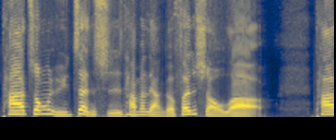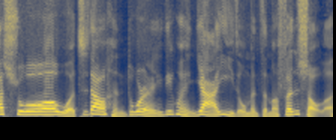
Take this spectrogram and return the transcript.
他终于证实他们两个分手了。他说：“我知道很多人一定会很讶异，我们怎么分手了？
